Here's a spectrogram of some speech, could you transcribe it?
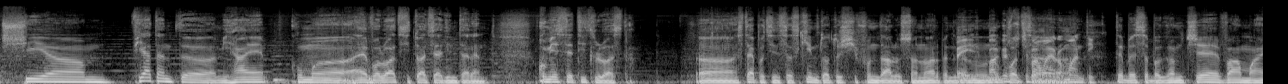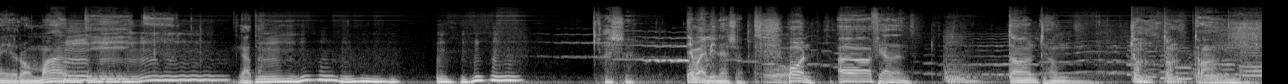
și uh, fii atent, uh, Mihai, cum uh, a evoluat situația din teren. Cum este titlul ăsta? Uh, stai puțin să schimb totuși și fundalul sonor pentru Păi, că nu, nu bagă și pot ceva să... mai romantic. Trebuie să băgăm ceva mai romantic. Gata. Așa. E mai bine așa. Bun, uh, fii atent. Tom, tom. Tom, tom, tom.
